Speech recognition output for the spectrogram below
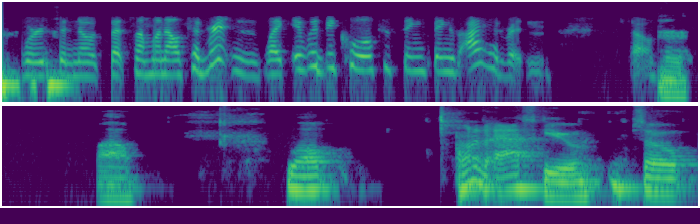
words and notes that someone else had written. Like it would be cool to sing things I had written. So. Sure. Wow. Well, I wanted to ask you so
